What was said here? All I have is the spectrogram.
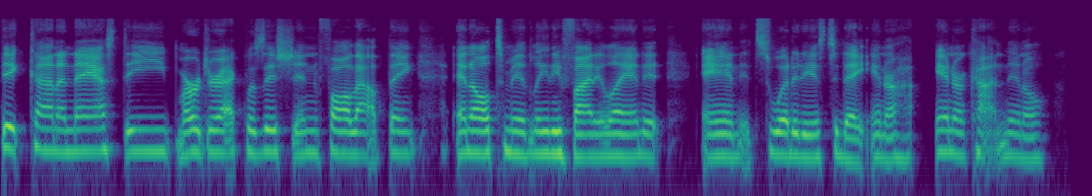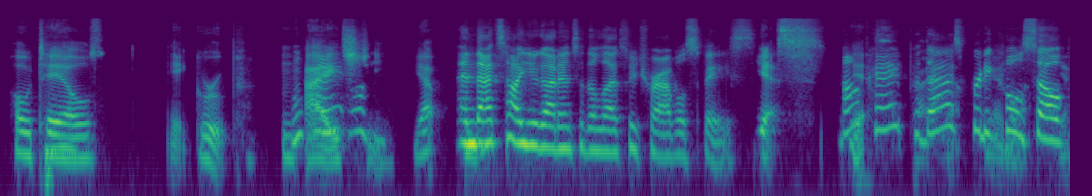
big kind of nasty merger acquisition fallout thing, and ultimately they finally landed, and it's what it is today: Inter Intercontinental Hotels mm-hmm. Group, mm, okay. IHG. Yep. And that's how you got into the luxury travel space. Yes. Okay, yes. but that's pretty yeah. cool. So, yeah.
